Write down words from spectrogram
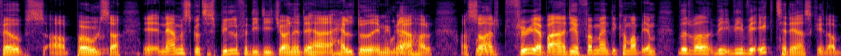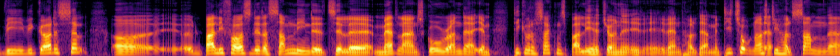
Phelps og Bowles, mm. og uh, nærmest gå til spil, fordi de joinede det her halvdøde MIBR-hold. Og så 100. at Fury er bare, de her fem mand, de kommer op, jamen ved du hvad, vi, vi vil ikke tage det her skridt op. Vi, vi gør det selv, og øh, bare lige for os lidt at sammenligne det til uh, Madlines gode run der, jamen de kunne da sagtens bare lige have joinet et, et andet hold der, men de to den også, ja. De holdt sammen der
